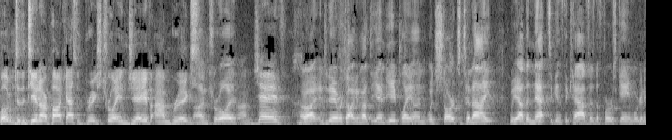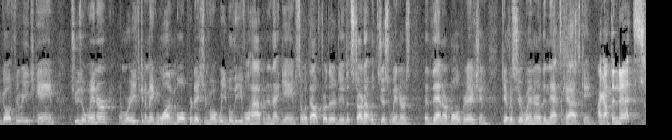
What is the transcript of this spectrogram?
Welcome to the TNR podcast with Briggs, Troy, and Jave. I'm Briggs. I'm Troy. I'm Jave. All right, and today we're talking about the NBA play-in, which starts tonight. We have the Nets against the Cavs as the first game. We're going to go through each game, choose a winner, and we're each going to make one bold prediction of what we believe will happen in that game. So without further ado, let's start out with just winners and then our bold prediction. Give us your winner of the Nets Cavs game. I got the Nets.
